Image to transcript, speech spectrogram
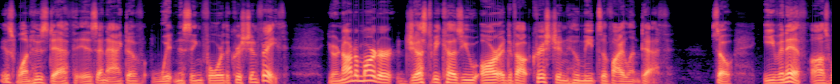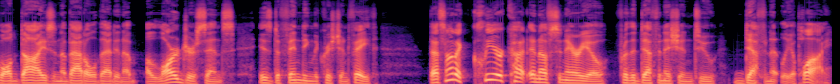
is one whose death is an act of witnessing for the Christian faith. You're not a martyr just because you are a devout Christian who meets a violent death. So, even if Oswald dies in a battle that, in a, a larger sense, is defending the Christian faith, that's not a clear cut enough scenario for the definition to definitely apply.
